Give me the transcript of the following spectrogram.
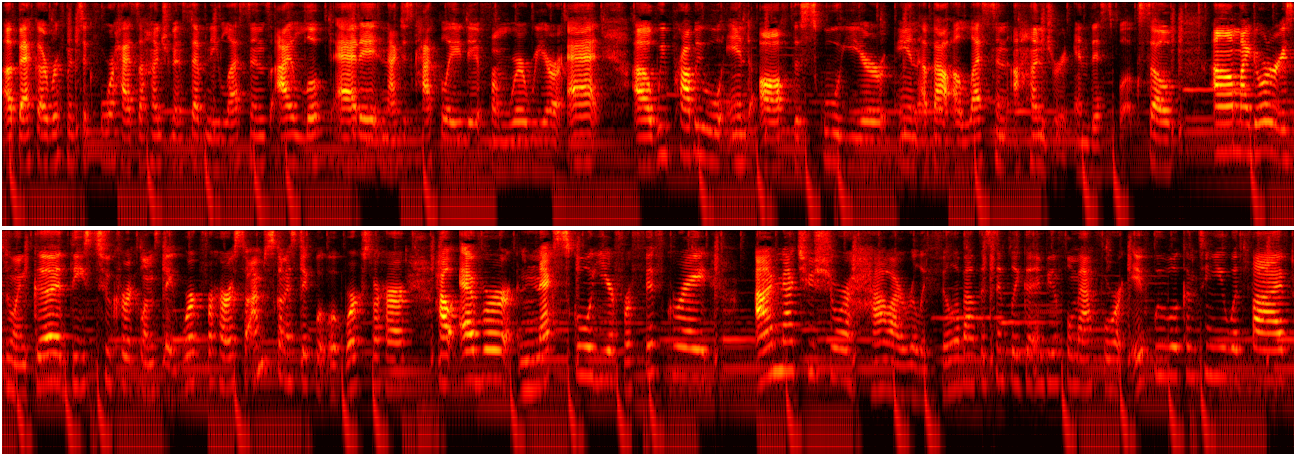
Abeka Arithmetic 4 has 170 lessons. I looked at it and I just calculated it from where we are at. Uh, we probably will end off the school year in about a lesson 100 in this book. So um, my daughter is doing good. These two curriculums, they work for her, so I'm just gonna stick with what works for her. However, next school year, for fifth grade, I'm not too sure how I really feel about the Simply Good and Beautiful Math 4, if we will continue with five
